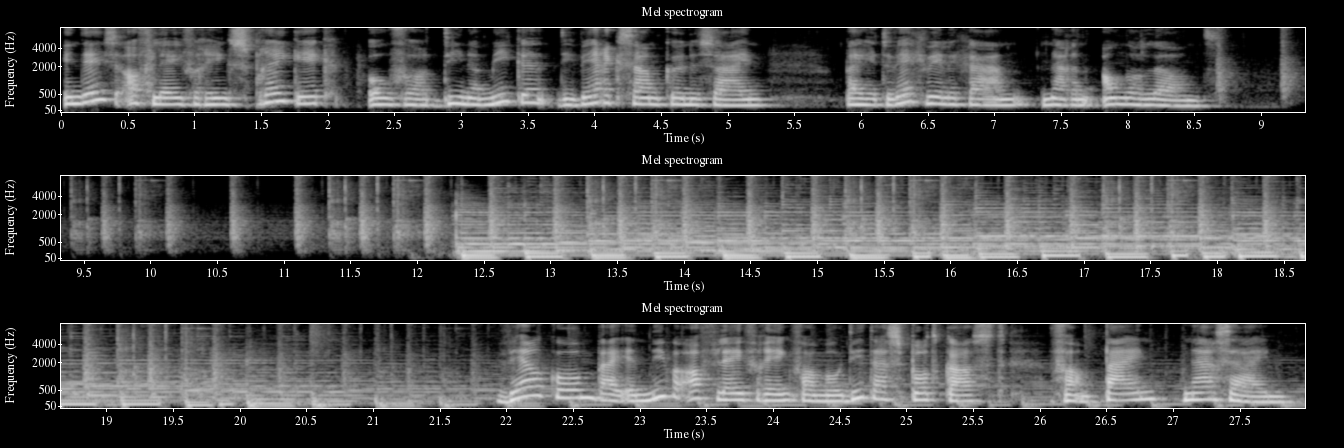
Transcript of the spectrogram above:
In deze aflevering spreek ik over dynamieken die werkzaam kunnen zijn bij het weg willen gaan naar een ander land. Welkom bij een nieuwe aflevering van Modita's podcast Van Pijn naar Zijn.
